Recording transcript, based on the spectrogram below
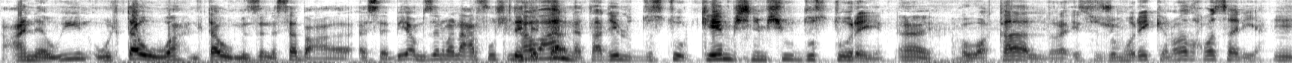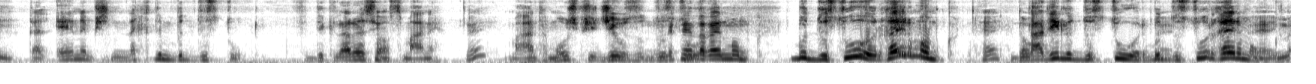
عناوين والتو التو مازلنا سبع أسابيع مازلنا ما نعرفوش ليه عندنا تعديل الدستور. كان باش نمشيو دستورين. أي. هو قال رئيس الجمهورية كان واضح وصريح. قال أنا باش نخدم بالدستور. في ال déclaration سمعناه إيه. معناتها ماهوش باش يتجاوز الدستور. هذا غير ممكن. بالدستور غير ممكن. تعديل الدستور بالدستور غير ممكن.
